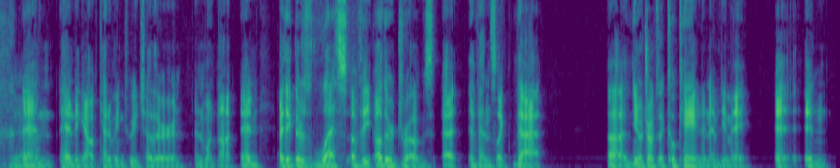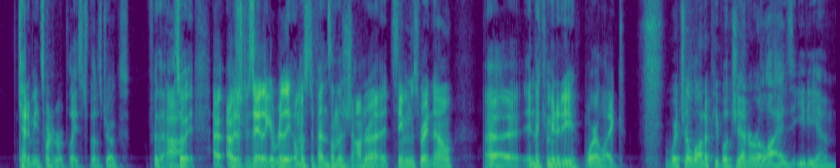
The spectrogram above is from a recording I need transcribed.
Yeah. and handing out ketamine to each other and and whatnot. And I think there's less of the other drugs at events like that. Uh, you know, drugs like cocaine and MDMA, and, and ketamine sort of replaced those drugs for them. Ah. So it, I, I was just gonna say, like, it really almost depends on the genre. It seems right now uh, in the community where like which a lot of people generalize EDM.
